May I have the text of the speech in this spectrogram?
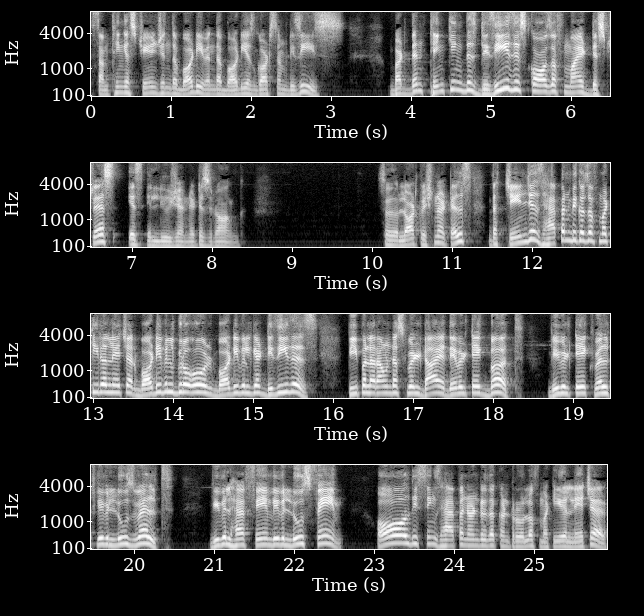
something has changed in the body when the body has got some disease. But then thinking this disease is cause of my distress is illusion. It is wrong. So lord krishna tells the changes happen because of material nature. Body will grow old. Body will get diseases. People around us will die. They will take birth. We will take wealth. We will lose wealth. We will have fame. We will lose fame all these things happen under the control of material nature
